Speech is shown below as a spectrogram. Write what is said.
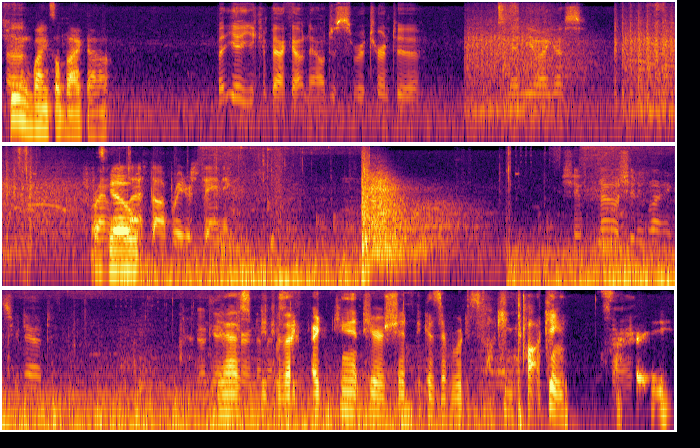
Shooting Uh, blanks will back out. But yeah, you can back out now. Just return to menu, I guess. Let's go. last operator standing. Shoot, no, shooting blanks. You're dead. Okay, yes, because I. I can't hear shit because everybody's fucking talking. Sorry. Sorry.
